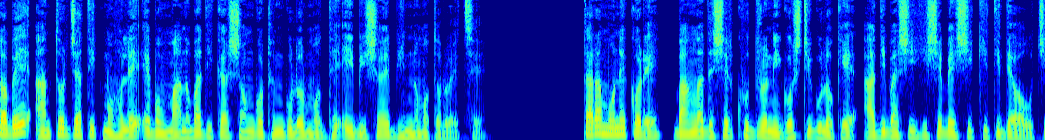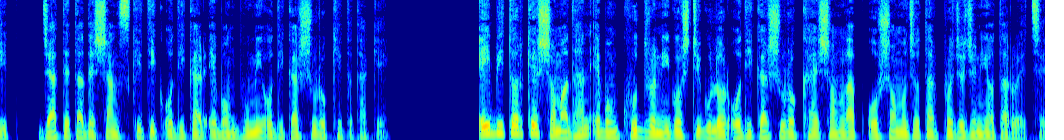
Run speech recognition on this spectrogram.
তবে আন্তর্জাতিক মহলে এবং মানবাধিকার সংগঠনগুলোর মধ্যে এই বিষয়ে ভিন্নমত রয়েছে। তারা মনে করে, বাংলাদেশের ক্ষুদ্র নিগোষ্ঠীগুলোকে আদিবাসী হিসেবে স্বীকৃতি দেওয়া উচিত, যাতে তাদের সাংস্কৃতিক অধিকার এবং ভূমি অধিকার সুরক্ষিত থাকে। এই বিতর্কের সমাধান এবং ক্ষুদ্র নিগোষ্ঠীগুলোর অধিকার সুরক্ষায় সংলাপ ও সমঝোতার প্রয়োজনীয়তা রয়েছে।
